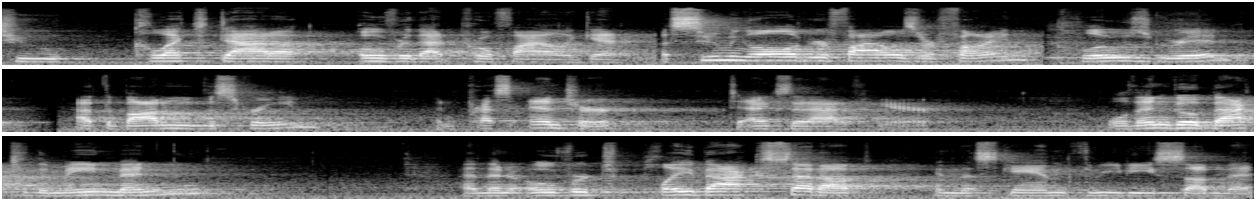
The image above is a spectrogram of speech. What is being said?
to collect data over that profile again. Assuming all of your files are fine, close grid at the bottom of the screen and press enter to exit out of here. We'll then go back to the main menu and then over to playback setup in the Scan 3D submenu.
